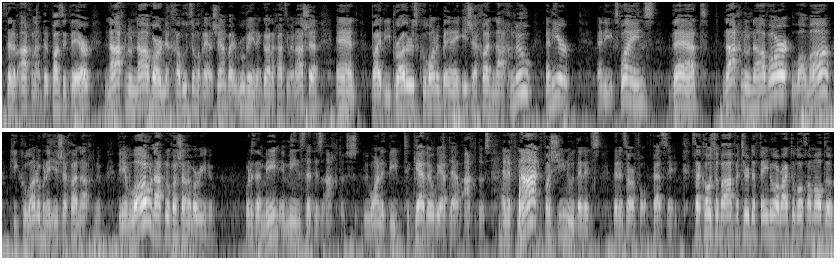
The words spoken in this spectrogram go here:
instead of Achna, the pasuk there, Nachnu Navar Chalutzim Lefnei Hashem by Ruvain and Gad and Chatzi Menashe, and by the brothers Kulanu B'nei Ish Echad Nachnu, and here, and he explains that Nachnu Navar Lama Ki Kulanu B'nei Ish Echad Nachnu V'yim Lo Nachnu Fashana Marinu. What does that mean? It means that there's achdus. If we want to be together, we have to have achdus. And if not, fashinu, then it's then it's our fault. Fascinating. Sakosa ba'afatir defenu arakta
